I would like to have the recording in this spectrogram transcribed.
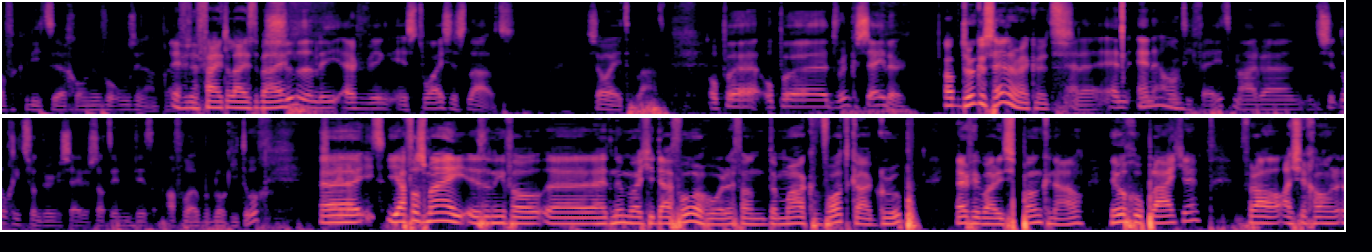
of ik niet eh, gewoon heel veel onzin aan het praten. Even de feitenlijst erbij. Suddenly everything is twice as loud. Zo heet de plaat. Op, eh op Drunken Sailor. Op Drunken Sailor Records. Ja, de- en en Oh. Anti-Fate. Maar er zit nog iets van Drunken Sailor. Zat in dit afgelopen blokje, toch? Eh, niet? ja, volgens mij is het in ieder geval eh, het nummer wat je daarvoor hoorde van de Mark Vodka Group. Everybody's Punk Now. Heel goed plaatje. Vooral als je gewoon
